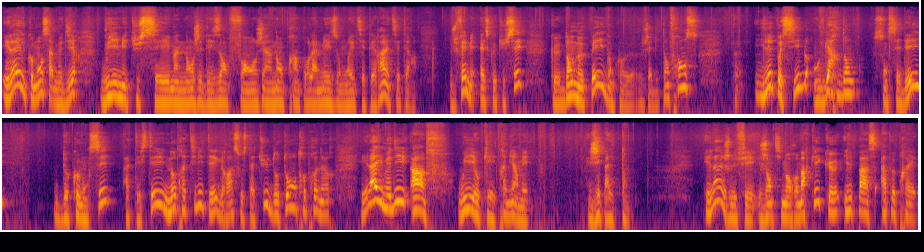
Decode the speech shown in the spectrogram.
Et là, il commence à me dire Oui, mais tu sais, maintenant j'ai des enfants, j'ai un emprunt pour la maison, etc. etc. Je fais Mais est-ce que tu sais que dans notre pays, donc euh, j'habite en France, il est possible, en gardant son CDI, de commencer à tester une autre activité grâce au statut d'auto-entrepreneur. Et là, il me dit Ah, oui, ok, très bien, mais j'ai pas le temps. Et là, je lui fais gentiment remarquer qu'il passe à peu près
